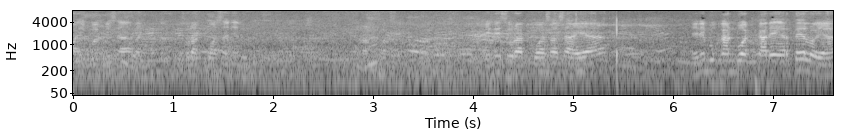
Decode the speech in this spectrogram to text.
Pak Imam bisa lanjutkan surat kuasanya dulu. Surat kuasa. Ini surat kuasa saya. Ini bukan buat KDRT loh ya.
